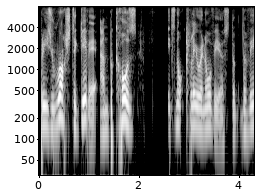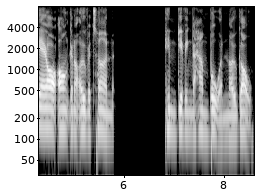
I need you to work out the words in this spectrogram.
But he's rushed to give it, and because it's not clear and obvious, the, the VAR aren't going to overturn him giving the handball and no goal.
